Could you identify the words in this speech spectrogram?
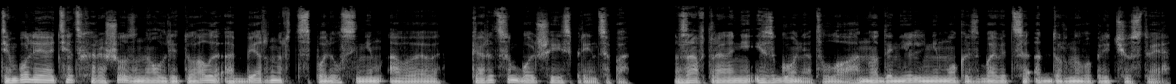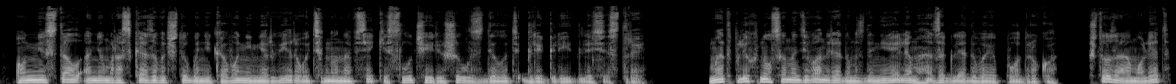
Тем более отец хорошо знал ритуалы, а Бернард спорил с ним о ВВ, кажется, больше из принципа. Завтра они изгонят Ло, но Даниэль не мог избавиться от дурного предчувствия. Он не стал о нем рассказывать, чтобы никого не нервировать, но на всякий случай решил сделать Григри для сестры. Мэт плюхнулся на диван рядом с Даниэлем, заглядывая под руку. «Что за амулет?»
